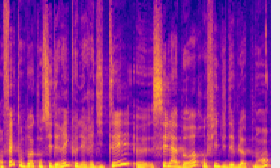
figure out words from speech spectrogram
en fait, on doit considérer que l'hérédité s'élabore au fil du développement,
